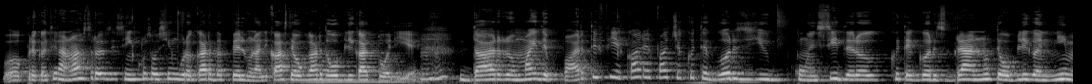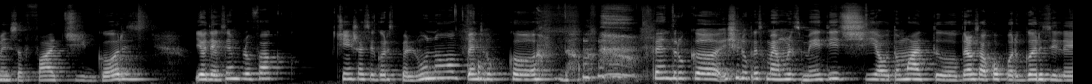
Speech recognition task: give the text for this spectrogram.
Uh, pregătirea noastră este inclusă o singură gardă pe lună, adică asta e o gardă obligatorie. Uh-huh. Dar mai departe, fiecare face câte gărzi consideră, câte gărzi vrea, nu te obligă nimeni să faci gărzi. Eu, de exemplu, fac 5-6 gărzi pe lună pentru că, da, pentru că și lucrez cu mai mulți medici și automat uh, vreau să acopăr gărzile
